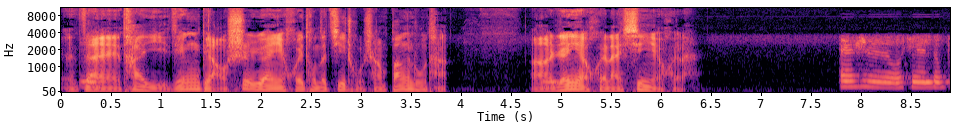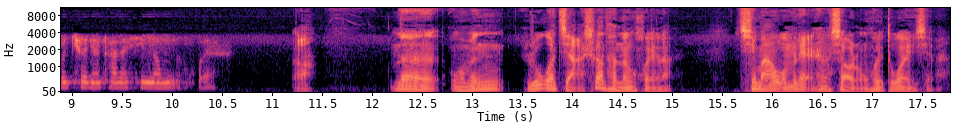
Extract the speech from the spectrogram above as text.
呃，在他已经表示愿意回头的基础上帮助他，啊，人也回来，心也回来，但是我现在都不确定他的心能不能回来。啊，那我们如果假设他能回来。起码我们脸上笑容会多一些吧，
